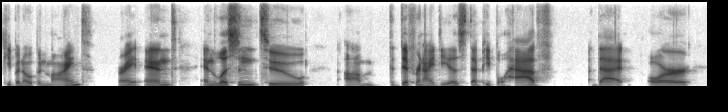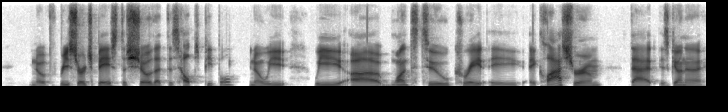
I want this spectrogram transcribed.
keep an open mind, right, and and listen to um, the different ideas that people have that are you know research based to show that this helps people. You know we we uh, want to create a, a classroom that is going to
